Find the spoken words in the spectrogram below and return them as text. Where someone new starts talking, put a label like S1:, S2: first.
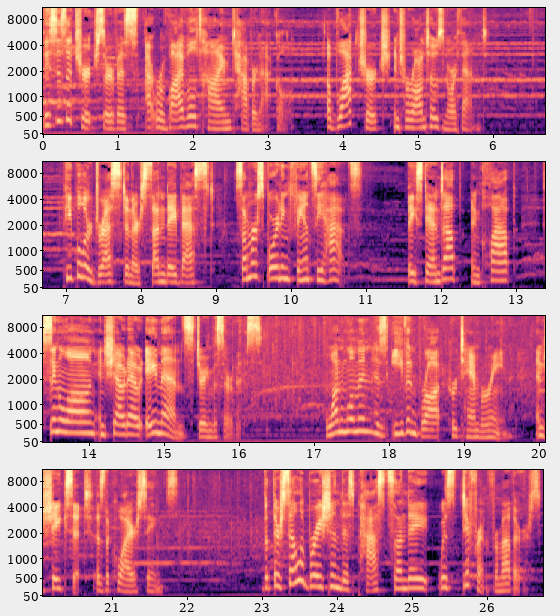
S1: This is a church service at Revivaltime Tabernacle, a black church in Toronto's North End. People are dressed in their Sunday best, some are sporting fancy hats. They stand up and clap, sing along, and shout out amens during the service. One woman has even brought her tambourine and shakes it as the choir sings. But their celebration this past Sunday was different from others.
